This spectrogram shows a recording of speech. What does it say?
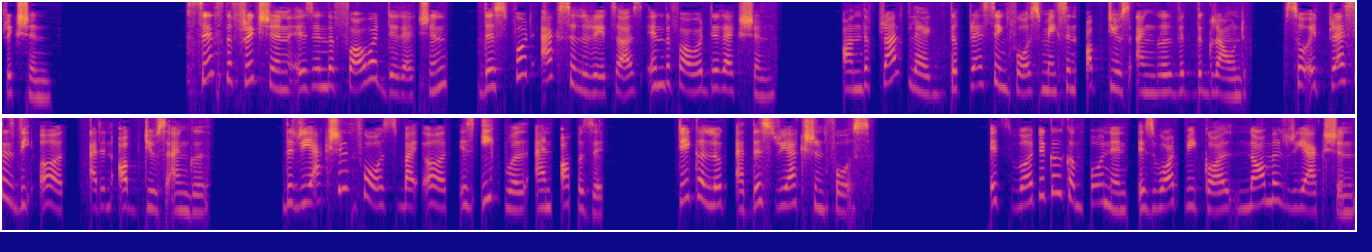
friction. Since the friction is in the forward direction, this foot accelerates us in the forward direction. On the front leg, the pressing force makes an obtuse angle with the ground, so it presses the earth at an obtuse angle. The reaction force by earth is equal and opposite. Take a look at this reaction force. Its vertical component is what we call normal reaction.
